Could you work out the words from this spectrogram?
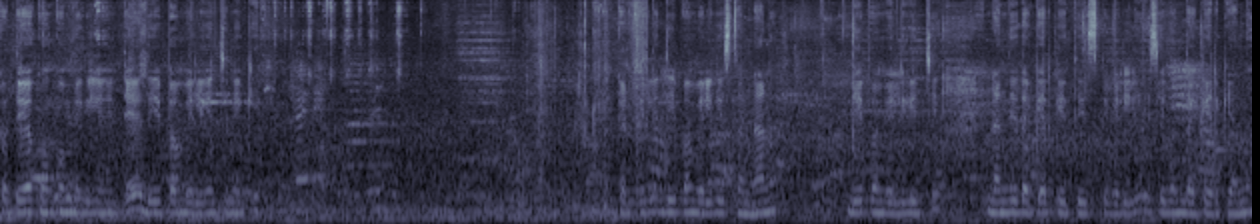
కొద్దిగా కుంకుమ మిగిలింటే దీపం వెలిగించడానికి ఇక్కడికి వెళ్ళి దీపం వెలిగిస్తున్నాను. దీపం వెలిగించి నంది దగ్గరికి తీసుకువెళ్ళి శివుని దగ్గరికి అందు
